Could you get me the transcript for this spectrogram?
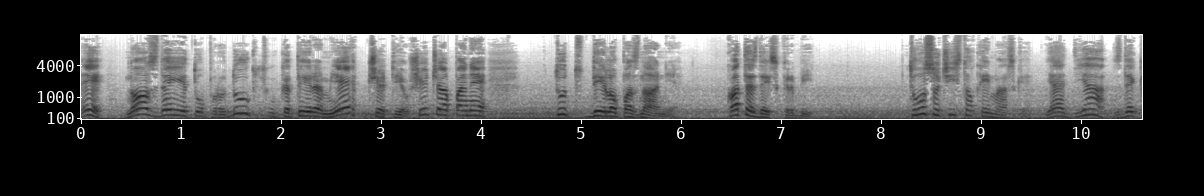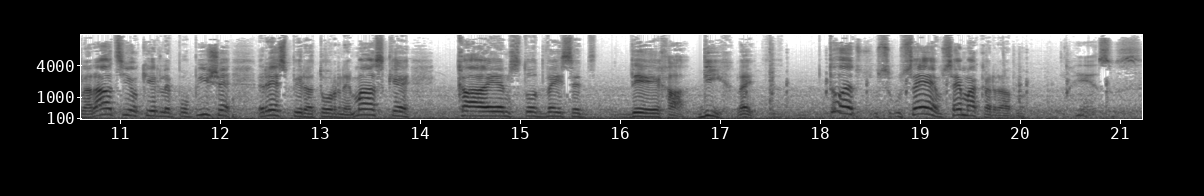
E, no, zdaj je to produkt, v katerem je, če ti je všeč ali pa ne, tudi delo pa znanje. Kaj te zdaj skrbi? To so čisto ok maske. Ja, ja, z deklaracijo, kjer lepo piše respiratorne maske, KM120 DH, dih. Lej. To je vse, vse ima kar rabno. Jezus.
